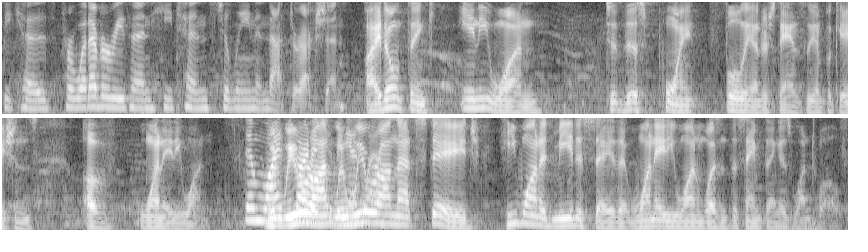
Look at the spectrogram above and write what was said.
because, for whatever reason, he tends to lean in that direction? I don't think anyone to this point fully understands the implications of 181. Then why when we were on when we were on that stage, he wanted me to say that 181 wasn't the same thing as 112.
